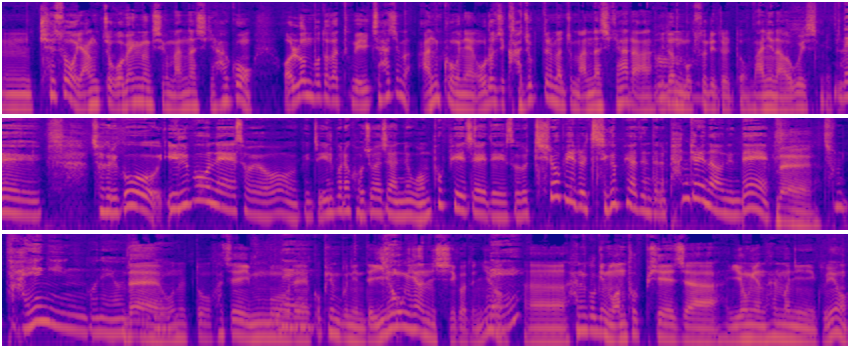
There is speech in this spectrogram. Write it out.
음, 최소 양쪽 500명씩은 만나시게 하고 언론 보도 같은 거 일치 하지 않고 그냥 오로지 가족들만 좀 만나시게 하라. 이런 어. 목소리들도 많이 나오고 있습니다. 네. 자, 그리고 일본에서요. 이제 일본에 거주하지 않는 원폭 피해자에 대해서도 치료비를 지급해야 된다는 판결이 나오는데 네. 참 다행인 거네요. 네. 오늘 또 화제 인물에 네. 꼽힌 분인데 이홍현 씨거든요. 네. 어, 한 한국인 원폭 피해자 이용현 할머니이고요.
